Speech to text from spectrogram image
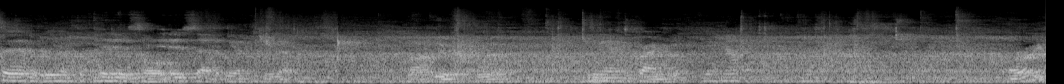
sad that we have to. It is, it is sad that we have to do that. Uh, if, when, We have to crack it. Yeah. All right.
